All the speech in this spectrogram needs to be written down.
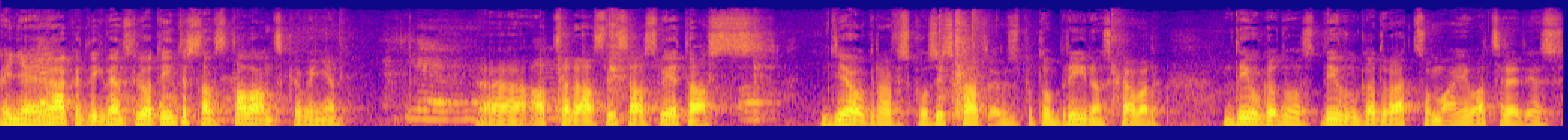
viņai ir ārkārtīgi viens ļoti interesants talants, ka viņa atcerās visās vietās geogrāfiskos izkārtojumus. Par to brīnos, kā var divu, gados, divu gadu vecumā jau atcerēties,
